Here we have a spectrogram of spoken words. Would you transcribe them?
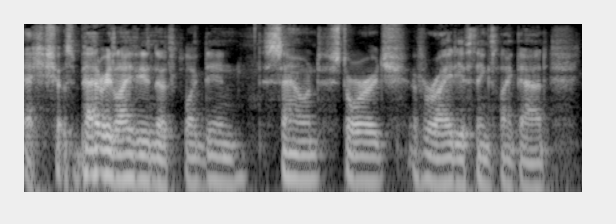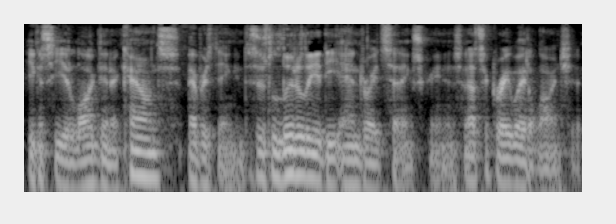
actually shows battery life even though it's plugged in, sound, storage, a variety of things like that. You can see your logged in accounts, everything. This is literally the Android settings screen, and so that's a great way to launch it.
